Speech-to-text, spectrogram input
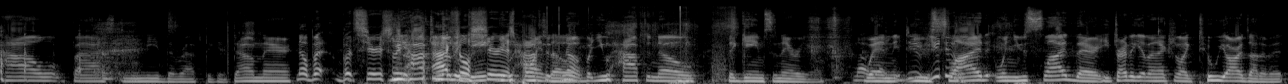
how fast do you need the ref to get down there? No, but but seriously, You have to know the game. serious you have point to, though. No, but you have to know the game scenario. when you do, you, you do. slide, when you slide there, he tried to get an extra like two yards out of it.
